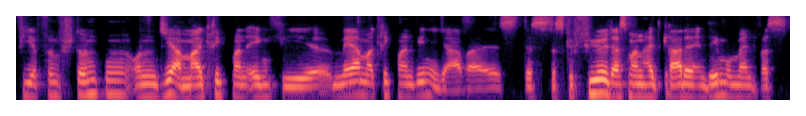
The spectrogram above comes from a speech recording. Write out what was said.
vier, fünf Stunden und ja, mal kriegt man irgendwie mehr, mal kriegt man weniger. Aber es, das, das Gefühl, dass man halt gerade in dem Moment was,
